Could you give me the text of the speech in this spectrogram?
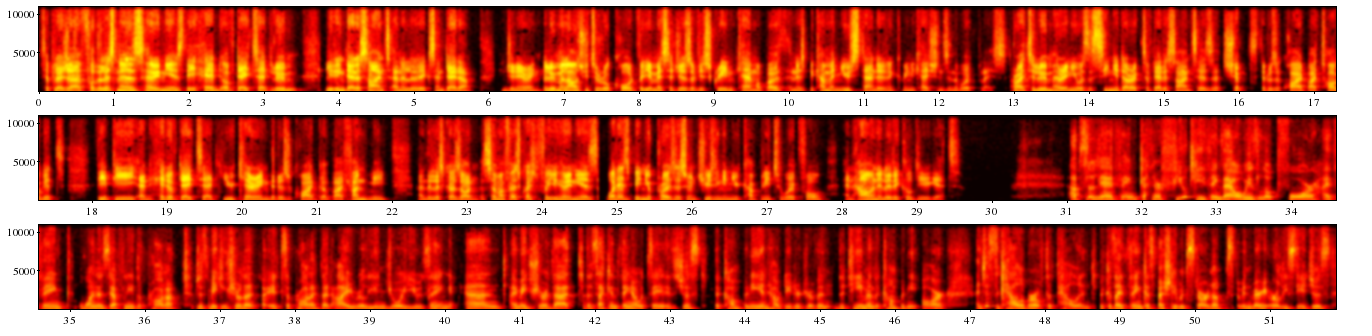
It's a pleasure. For the listeners, Harini is the head of data at Loom, leading data science, analytics, and data engineering. Loom allows you to record video messages of your screen, cam, or both, and has become a new standard in communications in the workplace. Prior to Loom, Harini was the senior director of data sciences at Shipt that was acquired by Target, VP and head of data at YouCaring that was acquired by FundMe, and the list goes on. So my first question for you, Harini, is what has been your process when choosing a new company to work for, and how analytical do you get? Absolutely. I think uh, there are a few key things I always look for. I think one is definitely the product, just making sure that it's a product that I really enjoy using. And I make sure that the second thing I would say is just the company and how data driven the team and the company are, and just the caliber of the talent. Because I think, especially with startups in very early stages,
